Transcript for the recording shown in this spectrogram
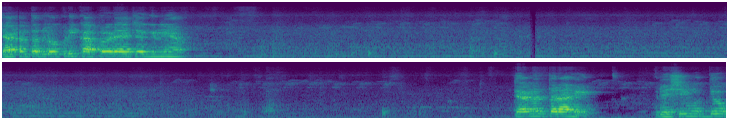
त्यानंतर लोकडी कापडाच्या गिरण्या. त्यानंतर आहे रेशीम उद्योग.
